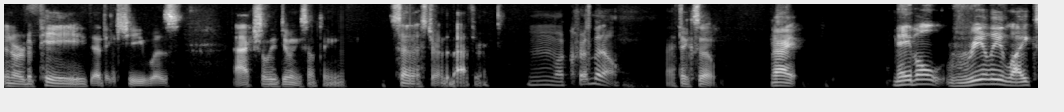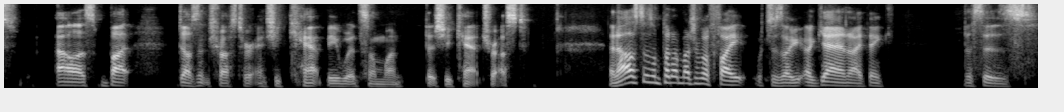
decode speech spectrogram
in order to pee. I think she was actually doing something sinister in the bathroom. Hmm, a criminal. I think so. All right. Mabel really likes Alice, but doesn't trust her, and she can't be with someone that she can't trust. And Alice doesn't put up much of a fight, which is again, I think this is,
